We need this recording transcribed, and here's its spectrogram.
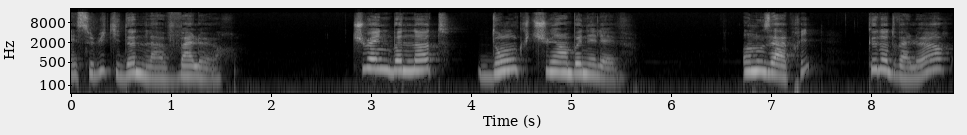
est celui qui donne la valeur. Tu as une bonne note, donc tu es un bon élève. On nous a appris que notre valeur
